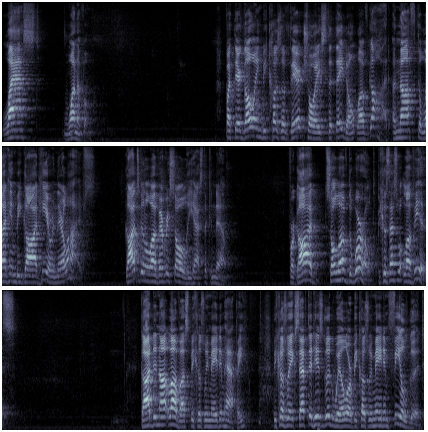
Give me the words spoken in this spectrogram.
last one of them but they're going because of their choice that they don't love God enough to let Him be God here in their lives. God's going to love every soul He has to condemn. For God so loved the world, because that's what love is. God did not love us because we made Him happy, because we accepted His goodwill, or because we made Him feel good,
